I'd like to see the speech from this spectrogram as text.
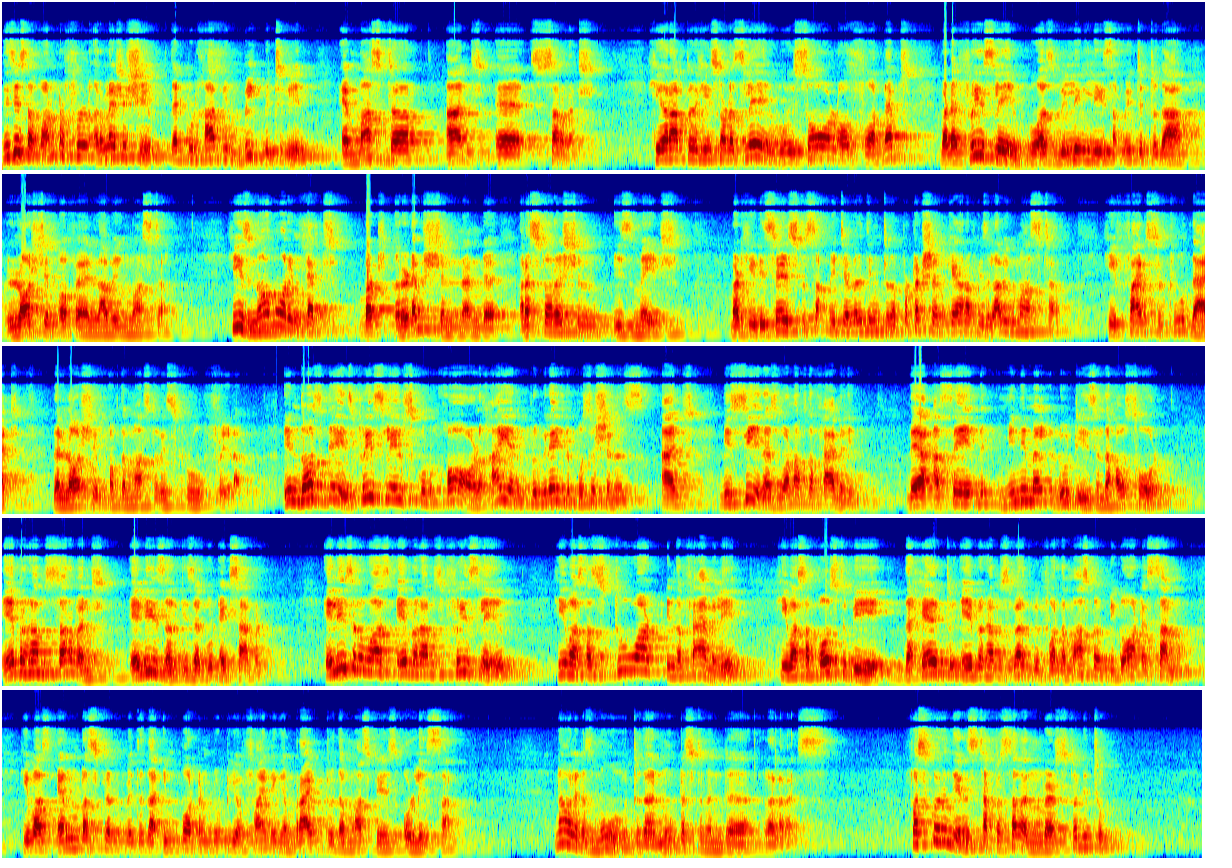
This is a wonderful relationship that could have been built between a master and a servant. Hereafter, he is not a slave who is sold for debt, but a free slave who has willingly submitted to the lordship of a loving master. He is no more in debt, but redemption and restoration is made. But he decides to submit everything to the protection and care of his loving master. He finds truth that the lordship of the master is true freedom. In those days, free slaves could hold high and privileged positions and be seen as one of the family. They are assigned minimal duties in the household Abraham's servant Eliezer is a good example. Eliezer was Abraham's free slave. He was the steward in the family. He was supposed to be the heir to Abraham's wealth before the master begot a son, he was entrusted with the important duty of finding a bride to the master's only son. Now let us move to the New Testament uh, relevance. 1 Corinthians chapter 7 verse 22.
